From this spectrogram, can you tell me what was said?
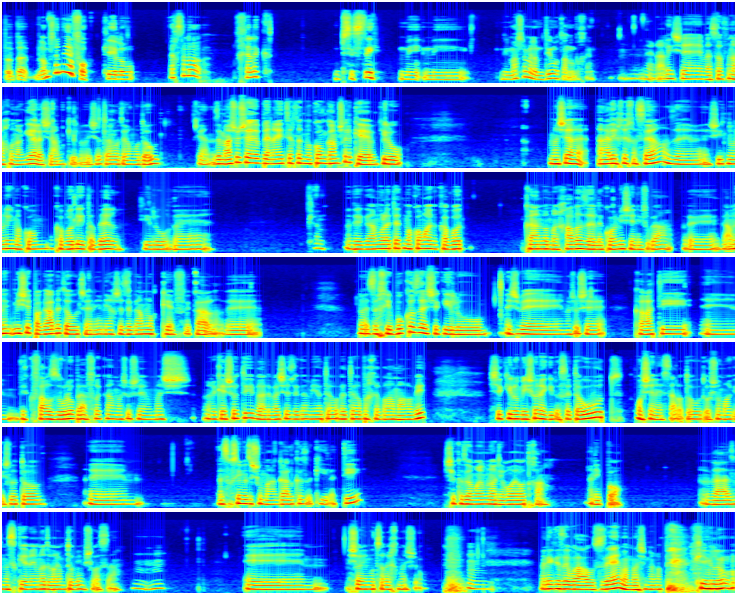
ב, ב, לא משנה איפה, כאילו, איך זה לא חלק בסיסי מ- מ- ממה שמלמדים אותנו בחיים. נראה לי שבסוף אנחנו נגיע לשם, כאילו, יש יותר כן. ויותר מודעות. כן, זה משהו שבעיניי צריך לתת מקום גם של כאב, כאילו, מה שהיה לי הכי חסר זה שייתנו לי מקום, כבוד להתאבל, כאילו, ו... כן. וגם אולי לתת מקום רגע כבוד כאן במרחב הזה לכל מי שנפגע, וגם למי שפגע בטעות, שאני אניח שזה גם לא כיף וקל, ו... לא, איזה חיבוק כזה שכאילו, יש משהו שקראתי אה, בכפר זולו באפריקה, משהו שממש ריגש אותי, והלוואי שזה גם יהיה יותר ויותר בחברה המערבית, שכאילו מישהו נגיד עושה טעות, או שנעשה לו טעות, או שהוא מרגיש לא טוב, אה, אז עושים איזשהו מעגל כזה קהילתי, שכזה אומרים לו, אני רואה אותך, אני פה. ואז מזכירים לו דברים טובים שהוא עשה. מהמם. אה, שואלים אם הוא צריך משהו. מהמם. ואני כזה, וואו, זה ממש מרפא, כאילו,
